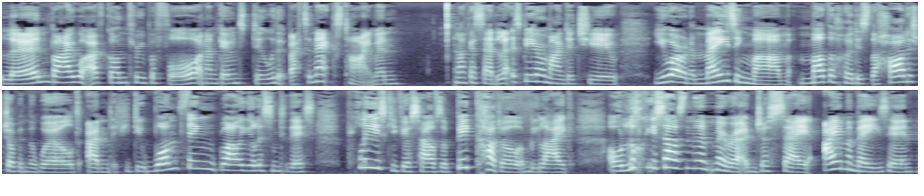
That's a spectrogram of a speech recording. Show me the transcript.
learn by what i've gone through before and i'm going to deal with it better next time. And like I said, let us be a reminder to you you are an amazing mom. Motherhood is the hardest job in the world. And if you do one thing while you're listening to this, please give yourselves a big cuddle and be like, oh, look at yourselves in the mirror and just say, I am amazing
